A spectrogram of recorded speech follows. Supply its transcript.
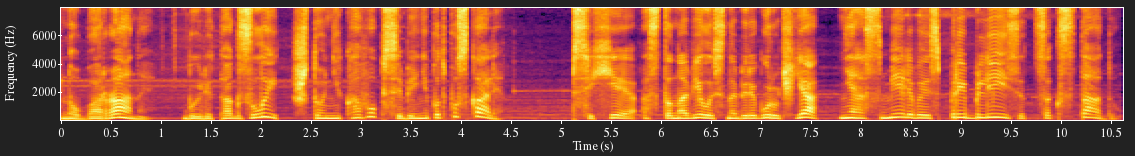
Но бараны были так злы, что никого к себе не подпускали. Психея остановилась на берегу ручья, не осмеливаясь приблизиться к стаду.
